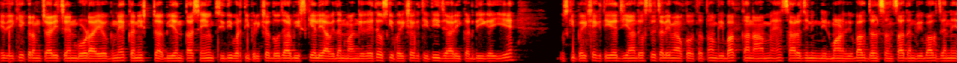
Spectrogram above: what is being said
ये देखिए, कर्मचारी चयन बोर्ड आयोग ने कनिष्ठ अभियंता संयुक्त सीधी भर्ती परीक्षा 2020 के लिए आवेदन मांगे गए थे। उसकी परीक्षा की तिथि जारी कर दी गई है। उसकी परीक्षा की तिथि जी हाँ दोस्तों, चलिए मैं आपको बताता हूँ। विभाग का नाम है सार्वजनिक निर्माण विभाग, जल संसाधन विभाग, जन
